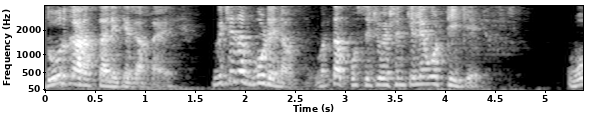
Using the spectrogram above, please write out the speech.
दूर का रास्ता लेके जाता है which is a good enough मतलब उस सिचुएशन के लिए वो ठीक है। वो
